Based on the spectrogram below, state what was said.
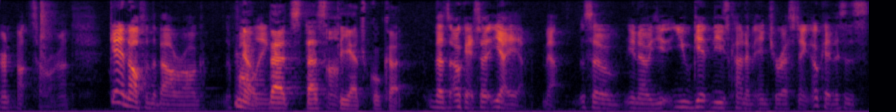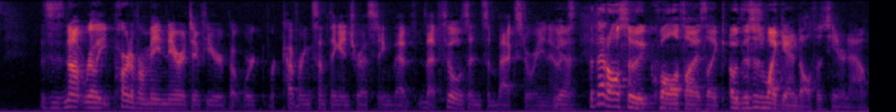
or not Saruman, Gandalf and the Balrog No, that's that's Um, theatrical cut. That's okay. So yeah, yeah, yeah. So you know, you, you get these kind of interesting. Okay, this is this is not really part of our main narrative here, but we're, we're covering something interesting that that fills in some backstory. You know, yeah, but that also qualifies like, oh, this is why Gandalf is here now,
